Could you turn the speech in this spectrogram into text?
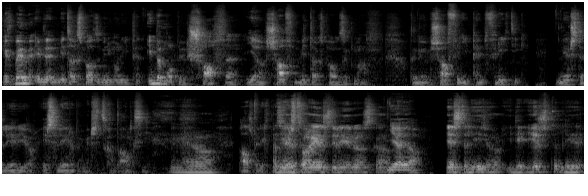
Ich bin in der Mittagspause bin ich mal eingepennt. Ich bin mal beim Schaffen, ja, Schaffen Mittagspause gemacht. Und dann beim Schaffen eingepennt, Freitag. Im ersten Lehrjahr. Erstes Lehrjahr bei mir ein Skandal. Ja. Alter, ich bin Also erst zwei erste Lehrjahre gegangen. Ja, ja. Erste Lehrjahr, in der ersten Lehre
